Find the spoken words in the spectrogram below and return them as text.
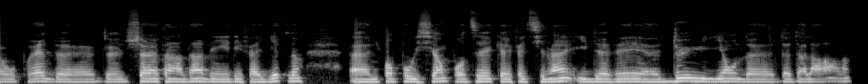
auprès de, du surintendant des, faillites là, une proposition pour dire qu'effectivement, ils devaient 2 millions de, dollars.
